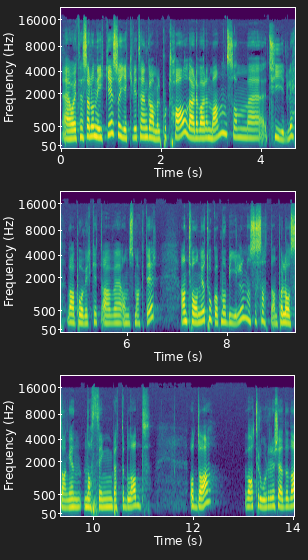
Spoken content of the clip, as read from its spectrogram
Eh, og I Tessaloniki så gikk vi til en gammel portal der det var en mann som eh, tydelig var påvirket av eh, åndsmakter. Antonio tok opp mobilen og så satte han på lovsangen 'Nothing But The Blood'. Og da Hva tror dere skjedde da?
